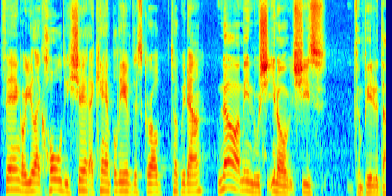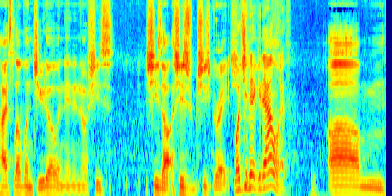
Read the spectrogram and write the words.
thing, or you like, holy shit, I can't believe this girl took me down? No, I mean, she, you know, she's competed at the highest level in judo, and, and you know, she's she's all, she's she's great. What'd she take you down with? Um,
